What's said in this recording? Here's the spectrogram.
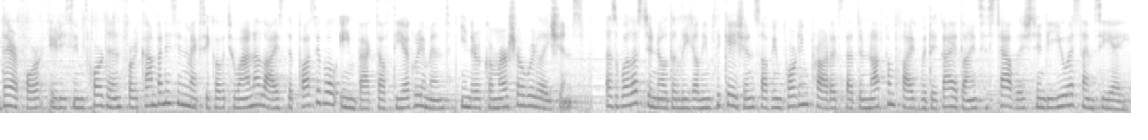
Therefore, it is important for companies in Mexico to analyze the possible impact of the agreement in their commercial relations as well as to know the legal implications of importing products that do not comply with the guidelines established in the USMCA.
